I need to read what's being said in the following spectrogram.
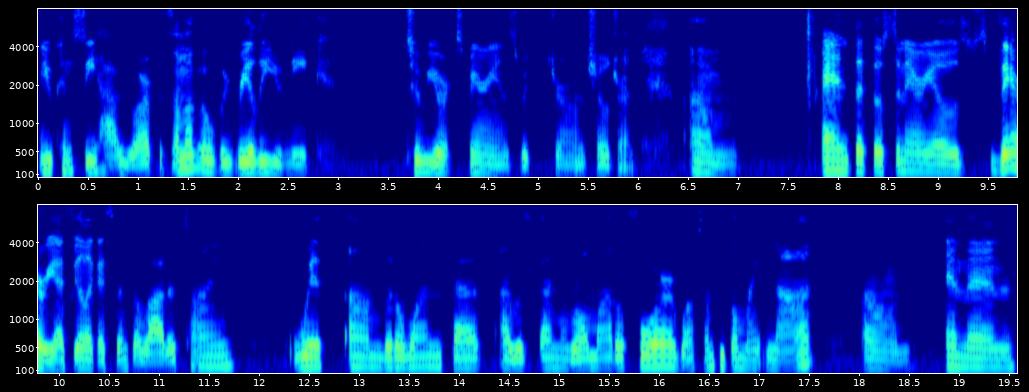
you can see how you are but some of it will be really unique to your experience with your own children. Um, and that those scenarios vary. I feel like i spent a lot of time with um, little ones that I was I'm a role model for, while some people might not. Um, and then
